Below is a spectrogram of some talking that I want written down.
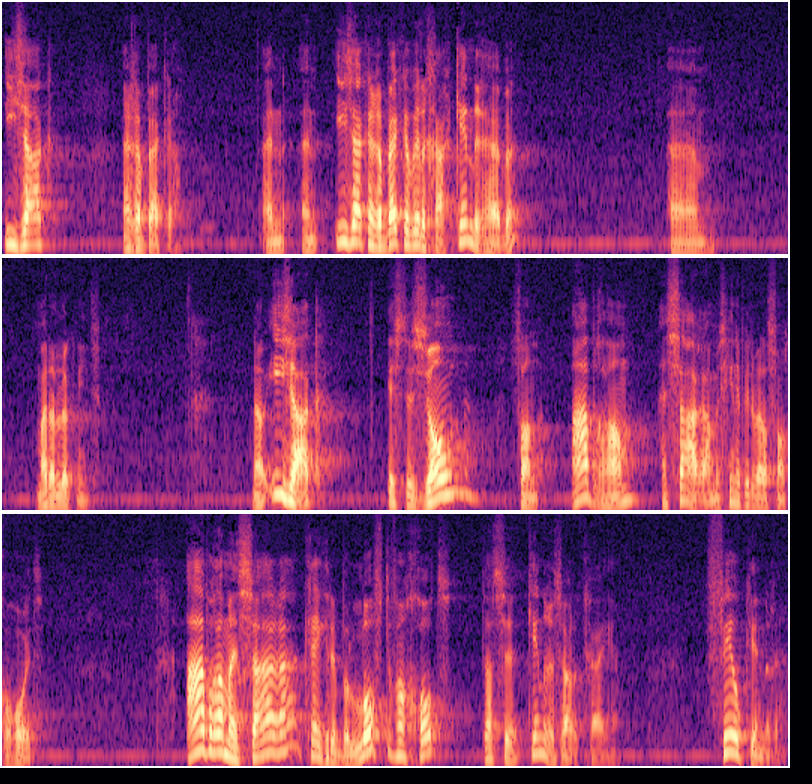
Isaac en Rebecca. En, en Isaac en Rebecca willen graag kinderen hebben, um, maar dat lukt niet. Nou, Isaac is de zoon van Abraham en Sarah. Misschien heb je er wel eens van gehoord. Abraham en Sarah kregen de belofte van God dat ze kinderen zouden krijgen. Veel kinderen.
